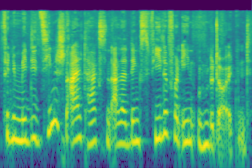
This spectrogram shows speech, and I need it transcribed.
Für den medizinischen Alltag sind allerdings viele von ihnen unbedeutend.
